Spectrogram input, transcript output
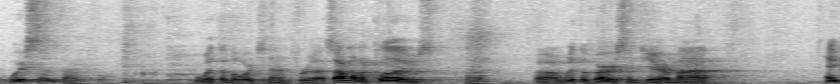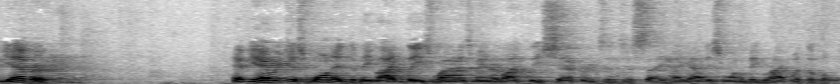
We're so thankful for what the Lord's done for us. I want to close uh, with a verse in Jeremiah. Have you ever have you ever just wanted to be like these wise men or like these shepherds and just say, hey, I just want to be right with the Lord?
